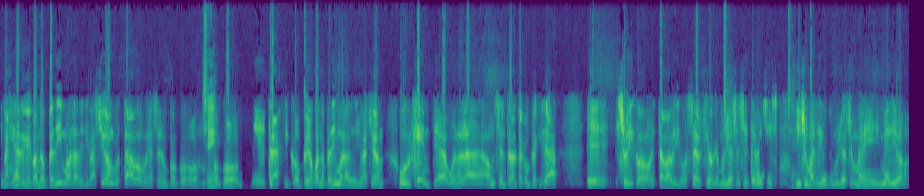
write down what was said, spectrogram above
imagínate que cuando pedimos la derivación, Gustavo, voy a ser un poco, un poco eh, trágico, pero cuando pedimos la derivación urgente a, bueno, a un centro de alta complejidad, eh, su hijo estaba vivo, Sergio, que murió hace siete meses, y su marido, que murió hace un mes y medio,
